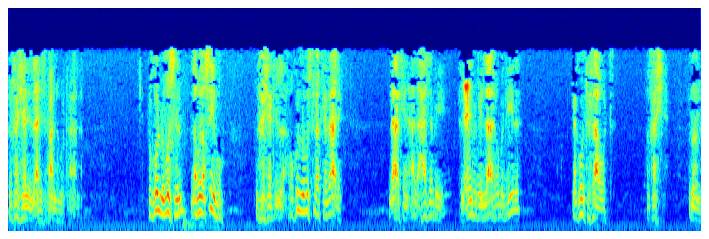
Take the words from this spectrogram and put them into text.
في الخشية لله سبحانه وتعالى. فكل مسلم له نصيبه من خشية الله وكل مسلم كذلك. لكن على حسب العلم بالله وبدينه يكون تفاوت الخشية. نعم.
